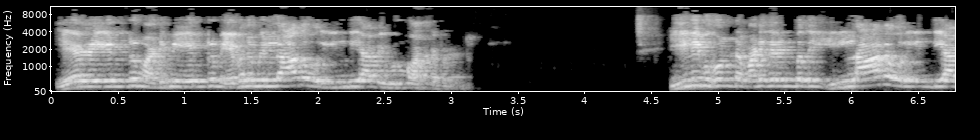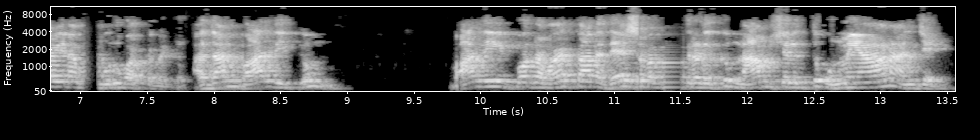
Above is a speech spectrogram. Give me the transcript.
ஏழை என்றும் அடிமை என்றும் எவனும் இல்லாத ஒரு இந்தியாவை உருவாக்க வேண்டும். இழிவு கொண்ட மனிதர் என்பது இல்லாத ஒரு இந்தியாவை நாம் உருவாக்க வேண்டும். அதுதான் பாரதிக்கும் பாரதியை போன்ற மகத்தான தேச பக்தர்களுக்கும் நாம் செலுத்தும் உண்மையான அஞ்சலி.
